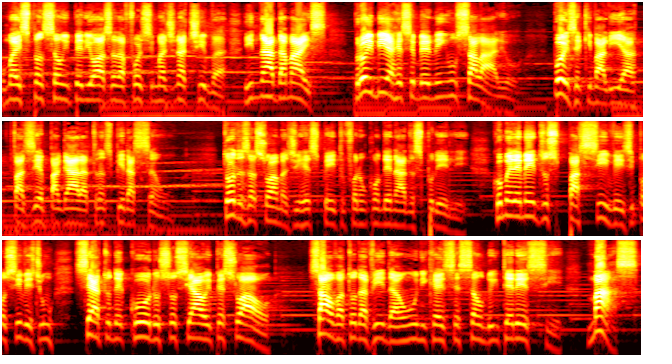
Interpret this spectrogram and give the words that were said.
uma expansão imperiosa da força imaginativa e nada mais, proibia receber nenhum salário, pois equivalia a fazer pagar a transpiração. Todas as formas de respeito foram condenadas por ele, como elementos passíveis e possíveis de um certo decoro social e pessoal, salva toda a vida a única exceção do interesse, mas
